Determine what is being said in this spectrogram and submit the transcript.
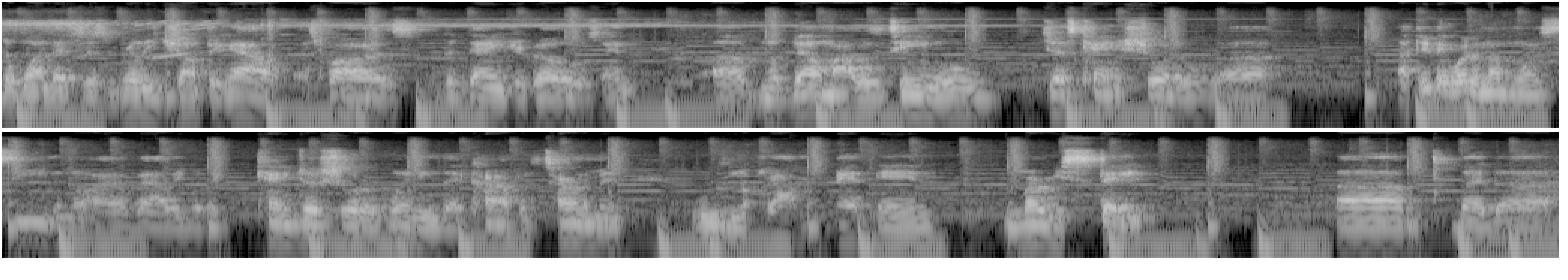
the one that's just really jumping out as far as the danger goes. And uh, you know, Belmont was a team who just came short of. Uh, I think they were the number one seed in Ohio Valley, but they came just short of winning that conference tournament, losing to John in Murray State. Uh, but uh,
